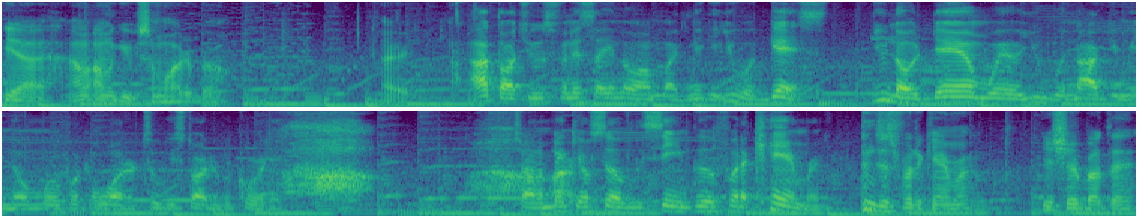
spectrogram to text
Yeah, I'm, I'm gonna give you some water, bro. All right. I thought you was finna say no. I'm like, nigga, you a guest. You know damn well you would not give me no motherfucking water till we started recording. Trying to make Alright. yourself seem good for the camera. Just for the camera. You sure about that?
